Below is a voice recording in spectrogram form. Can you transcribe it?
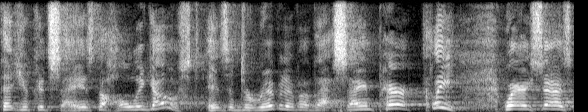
that you could say is the Holy Ghost. It's a derivative of that same paraclete, where he says,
